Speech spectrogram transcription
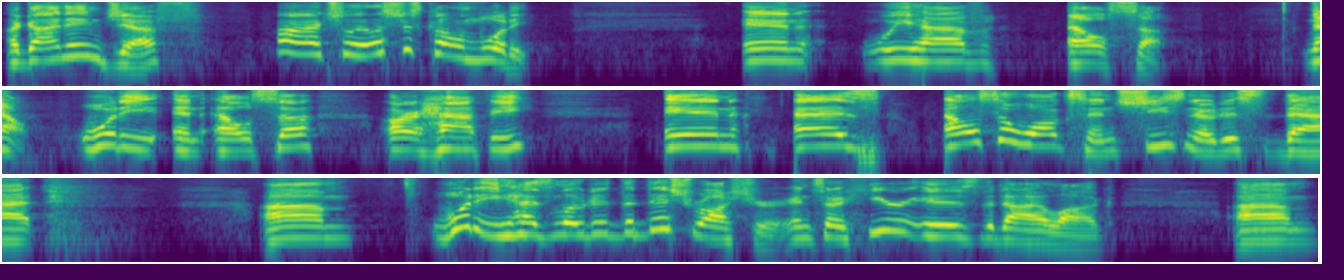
a guy named Jeff. Oh, actually, let's just call him Woody. And we have Elsa. Now, Woody and Elsa are happy. And as Elsa walks in, she's noticed that um, Woody has loaded the dishwasher. And so here is the dialogue um,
